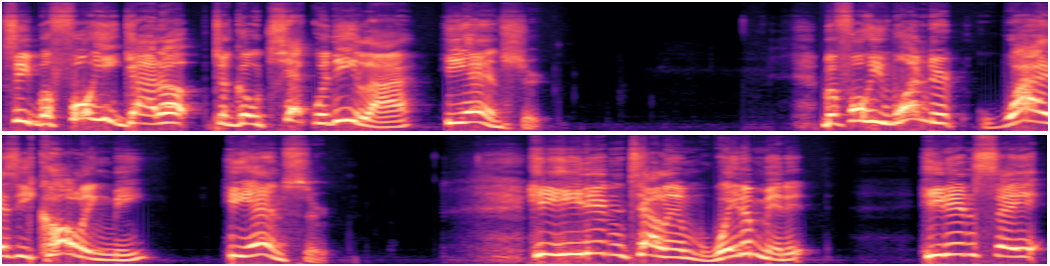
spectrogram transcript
See, before he got up to go check with Eli, he answered. Before he wondered, why is he calling me? He answered. He, he didn't tell him, wait a minute. He didn't say,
